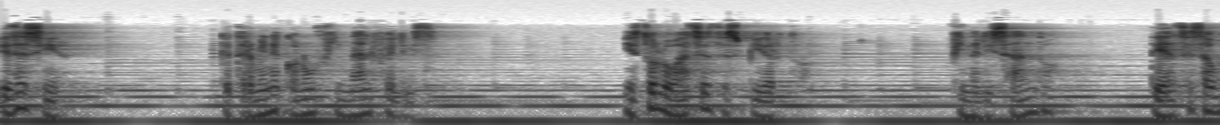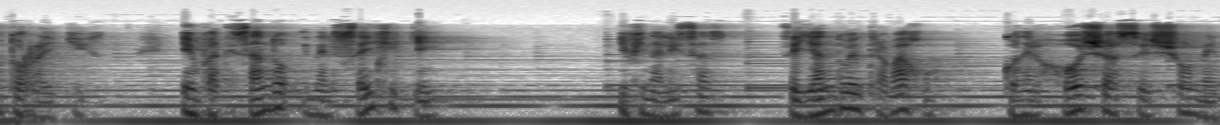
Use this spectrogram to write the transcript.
es decir, que termine con un final feliz. Y esto lo haces despierto. Finalizando, te haces autorreiki, enfatizando en el Seijiki y finalizas sellando el trabajo con el Hosha Seshonen,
